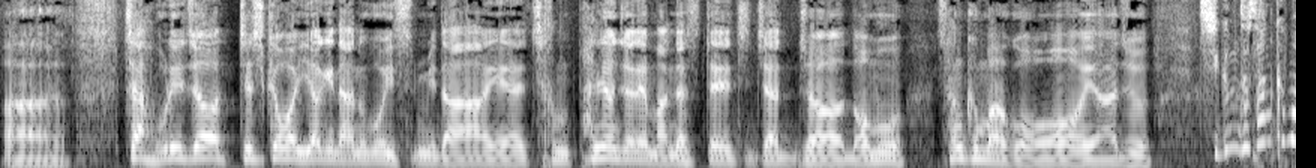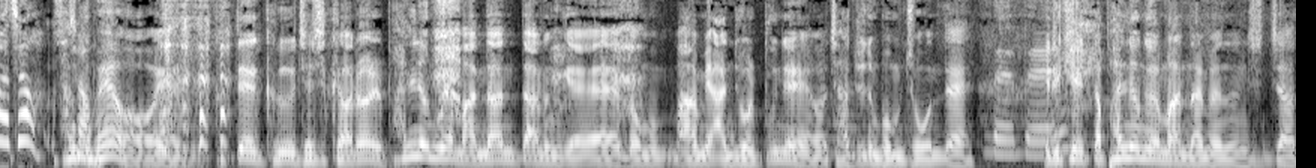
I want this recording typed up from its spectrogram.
아, 자 우리 저 제시카와 이야기 나누고 있습니다. 예, 참 8년 전에 만났을 때 진짜 저 너무 상큼하고 예, 아주 지금도 상큼하죠? 상큼해요. 예. 그때 그 제시카를 8년 후에 만난다는 게 너무 마음이 안 좋을 뿐이에요. 자주 좀 보면 좋은데 네네. 이렇게 있다 8년 후에 만나면은 진짜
